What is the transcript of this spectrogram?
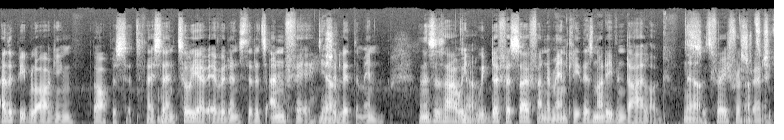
Other people are arguing the opposite. They say until you have evidence that it's unfair, you Mm. Yeah. should let them in. And this is how we, Yeah. we differ so fundamentally. There's not even dialogue. Yeah. it's very frustrating.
